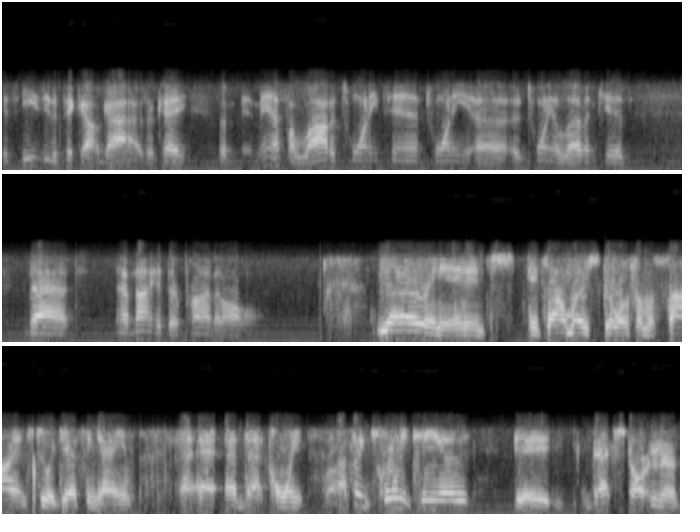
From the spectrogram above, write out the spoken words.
it's easy to pick out guys. Okay, but man, that's a lot of 2010, 20, uh, 2011 kids that have not hit their prime at all. No, and, and it's it's almost going from a science to a guessing game at, at that point. Right. I think 2010, it, that's starting to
